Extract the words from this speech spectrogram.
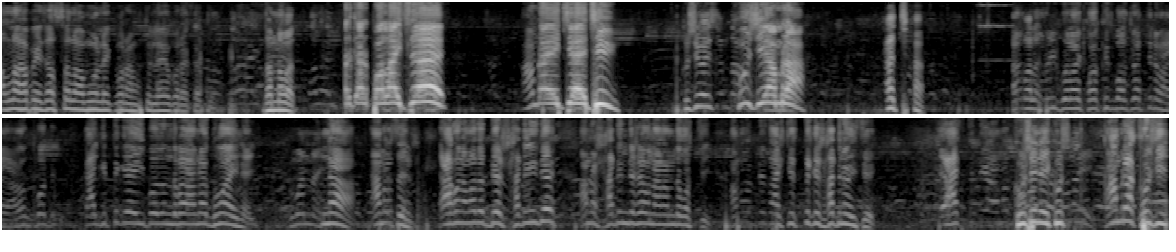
আল্লাহ হাফেজ আসসালামু আলাইকুম রহমতুল্লাহ বরাকাতু ধন্যবাদ। সরকার পলাইছে আমরা এই চেয়েছি। খুশি হয়েছেন খুশি আমরা। আচ্ছা। গলায় কিছু বলতে পারছি না ভাই? এখন কালকে থেকে এই পর্যন্ত ভাই আমরা ঘুমাই নাই। না আমরা এখন আমাদের দেশ স্বাধীন হয়েছে আমরা স্বাধীন দেশে এখন আনন্দ করছি। আমাদের দেশ আজকে থেকে স্বাধীন হয়েছে। আজ থেকে আমাদের- খুশি নেই খুশি আমরা খুশি।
